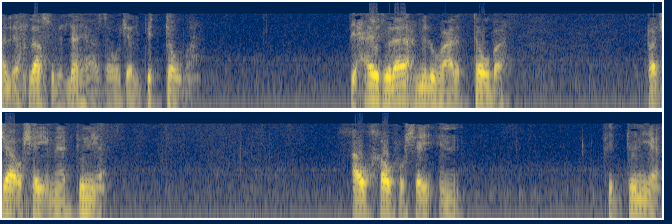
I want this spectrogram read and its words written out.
الإخلاص لله عز وجل بالتوبة بحيث لا يحمله على التوبة رجاء شيء من الدنيا أو خوف شيء في الدنيا.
